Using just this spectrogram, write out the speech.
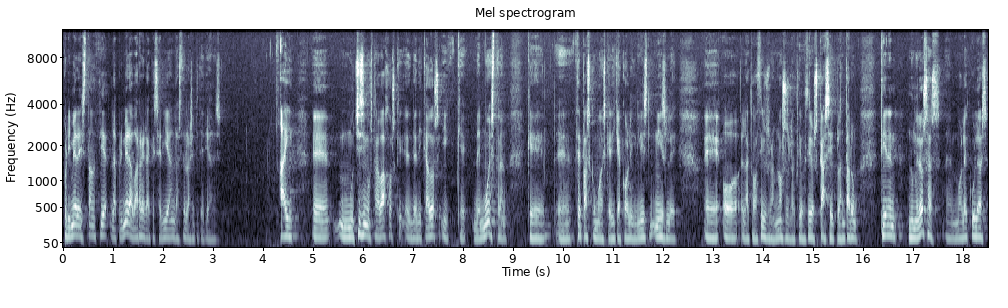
primera instancia la primera barrera que serían las células epiteliales. Hay eh, muchísimos trabajos eh, dedicados y que demuestran que eh, cepas como Escherichia coli, Nisle o Lactobacillus rhamnosus, Lactobacillus casei plantarum, tienen numerosas moléculas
